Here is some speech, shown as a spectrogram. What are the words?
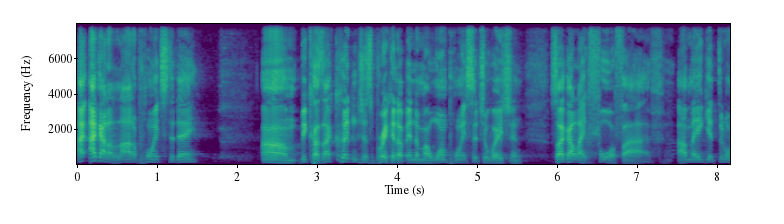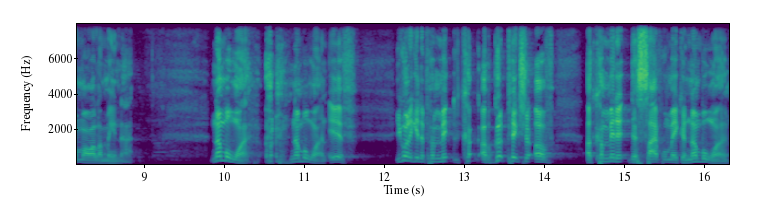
I, I got a lot of points today um, because I couldn't just break it up into my one point situation. So I got like four or five. I may get through them all, I may not. Number one, number one, if you're going to get a, permit, a good picture of a committed disciple maker, number one,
